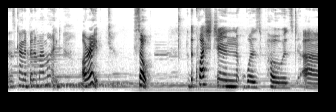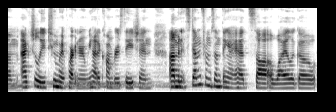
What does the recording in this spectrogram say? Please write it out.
has kind of been in my mind. All right, so the question was posed um, actually to my partner. We had a conversation, um, and it stemmed from something I had saw a while ago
